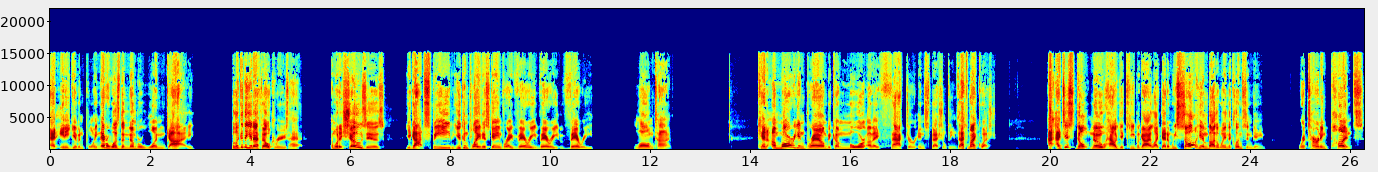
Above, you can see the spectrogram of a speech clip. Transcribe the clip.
at any given point. Never was the number one guy. But look at the NFL career he's had. And what it shows is you got speed. You can play this game for a very, very, very long time. Can Ahmarean Brown become more of a factor in special teams? That's my question. I, I, just don't know how you keep a guy like that. And we saw him, by the way, in the Clemson game, returning punts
